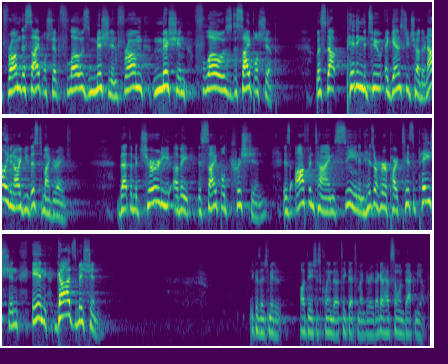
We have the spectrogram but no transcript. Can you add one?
From discipleship flows mission, and from mission flows discipleship. Let's stop pitting the two against each other. And I'll even argue this to my grave that the maturity of a discipled Christian is oftentimes seen in his or her participation in God's mission. Because I just made an audacious claim that i take that to my grave. I got to have someone back me up.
